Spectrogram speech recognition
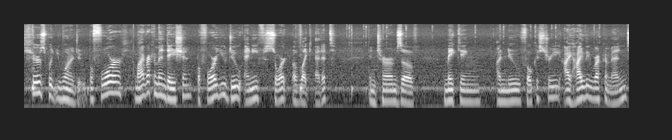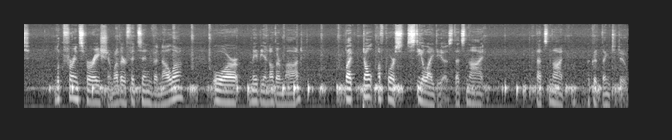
here's what you want to do. Before, my recommendation, before you do any sort of like edit in terms of making a new focus tree, I highly recommend look for inspiration, whether if it's in vanilla or maybe another mod. But don't, of course, steal ideas. That's not that's not a good thing to do.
